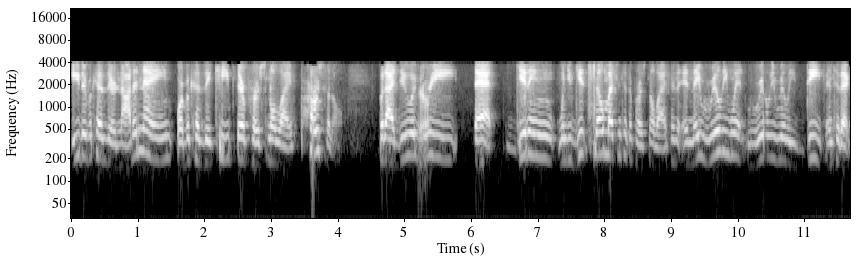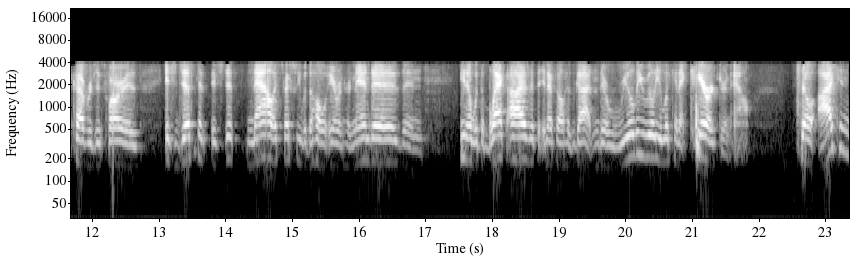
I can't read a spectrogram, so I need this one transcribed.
either because they're not a name or because they keep their personal life personal. But I do agree that getting when you get so much into the personal life, and, and they really went really, really deep into that coverage as far as it's just it's just now, especially with the whole Aaron Hernandez and you know with the black eyes that the NFL has gotten, they're really, really looking at character now. So I can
